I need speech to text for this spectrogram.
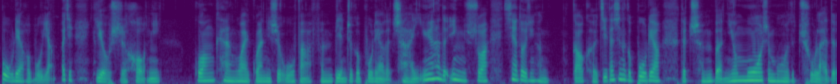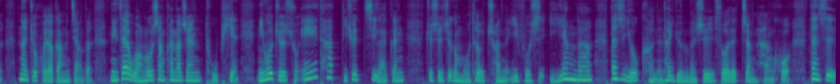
布料会不一样，而且有时候你光看外观你是无法分辨这个布料的差异，因为它的印刷现在都已经很。高科技，但是那个布料的成本，你用摸是摸得出来的。那就回到刚刚讲的，你在网络上看到这张图片，你会觉得说，诶，它的确寄来跟就是这个模特穿的衣服是一样的啊。但是有可能它原本是所谓的正韩货，但是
